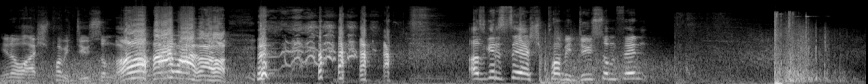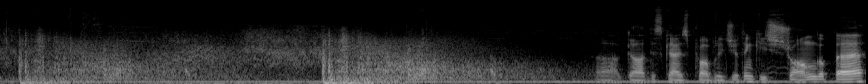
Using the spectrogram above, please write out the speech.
You know what, I should probably do something. I was going to say I should probably do something. god, this guy's probably... Do you think he's strong up there?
